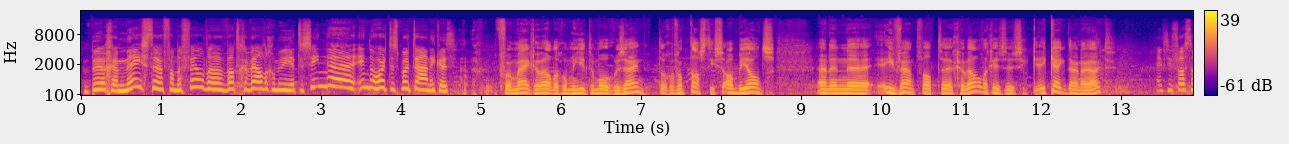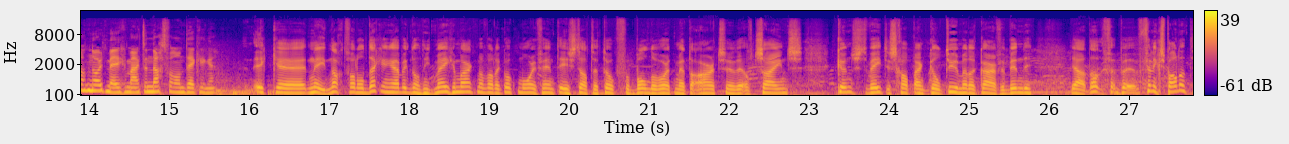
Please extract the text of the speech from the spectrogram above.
Burgemeester van der Velde, wat geweldig om u hier te zien uh, in de Hortus Botanicus. Voor mij geweldig om hier te mogen zijn. Toch een fantastische ambiance. En een uh, event wat uh, geweldig is. Dus ik, ik, kijk daar naar uit. Heeft u vast nog nooit meegemaakt, een Nacht van Ontdekkingen? Ik, nee, Nacht van Ontdekkingen heb ik nog niet meegemaakt. Maar wat ik ook mooi vind is dat het ook verbonden wordt met de arts of science. Kunst, wetenschap en cultuur met elkaar verbinden ja, dat vind ik spannend.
